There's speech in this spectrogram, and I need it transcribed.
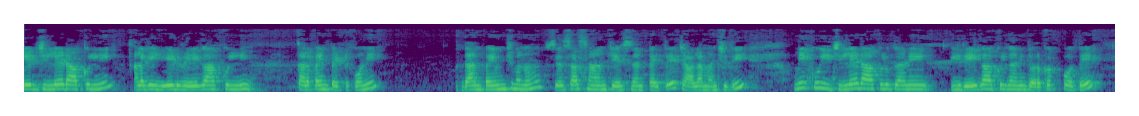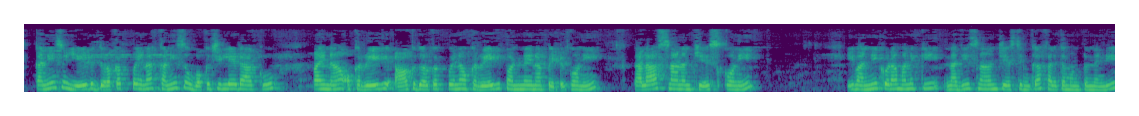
ఏడు జిల్లేడాకుల్ని అలాగే ఏడు రేగాకుల్ని తలపైన పెట్టుకొని దానిపై నుంచి మనం శిరసాస్నానం చేసినట్టయితే చాలా మంచిది. మీకు ఈ జిల్లేడాకులు కానీ ఈ రేగాకులు కానీ దొరకకపోతే కనీసం ఏడు దొరకకపోయినా కనీసం ఒక జిల్లేడాకు పైన ఒక రేగి ఆకు దొరకకపోయినా ఒక రేగి పండునైనా పెట్టుకొని తలా స్నానం చేసుకొని ఇవన్నీ కూడా మనకి నదీ స్నానం చేస్తే ఇంకా ఫలితం ఉంటుందండి.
